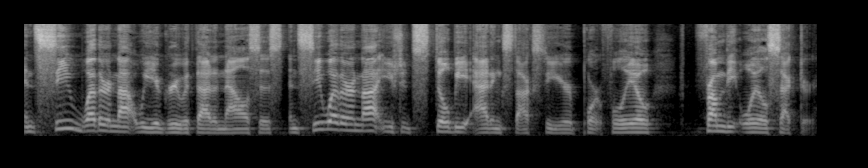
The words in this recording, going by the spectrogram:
and see whether or not we agree with that analysis and see whether or not you should still be adding stocks to your portfolio from the oil sector.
